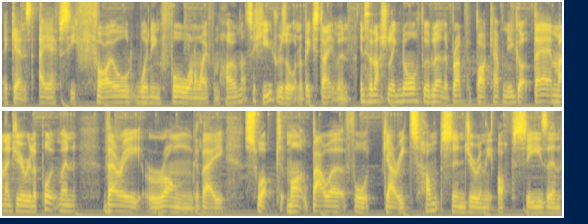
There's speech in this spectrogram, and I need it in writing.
against AFC Fylde, winning 4 1 away from home. That's a huge result and a big statement. Into the National League North, we've learned that Bradford Park Avenue got their managerial appointment very wrong. They swapped Mark Bower for Gary Thompson during the off season,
